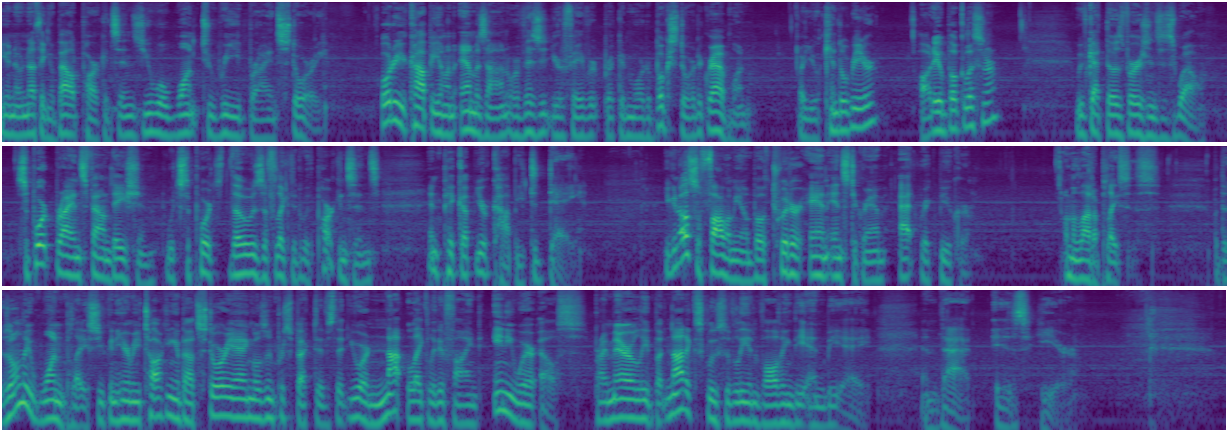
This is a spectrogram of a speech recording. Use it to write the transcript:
you know nothing about Parkinson's, you will want to read Brian's story. Order your copy on Amazon or visit your favorite brick and mortar bookstore to grab one. Are you a Kindle reader? Audiobook listener? We've got those versions as well. Support Brian's Foundation, which supports those afflicted with Parkinson's, and pick up your copy today. You can also follow me on both Twitter and Instagram at Rick Bucher. I'm a lot of places, but there's only one place you can hear me talking about story angles and perspectives that you are not likely to find anywhere else, primarily but not exclusively involving the NBA, and that is here.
